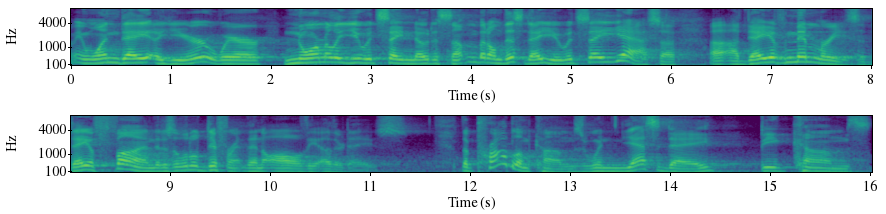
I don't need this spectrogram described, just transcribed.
I mean, one day a year where normally you would say no to something, but on this day you would say yes. A, a, day of memories, a day of fun that is a little different than all the other days. The problem comes when yes day becomes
